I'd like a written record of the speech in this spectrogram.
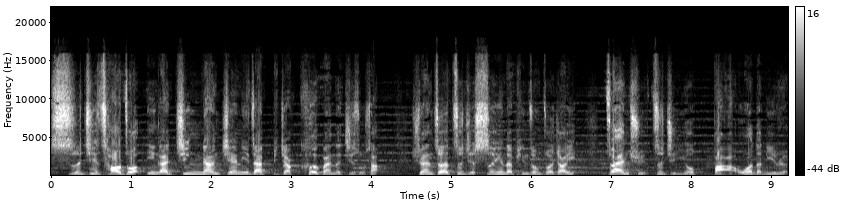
实际操作应该尽量建立在比较客观的基础上，选择自己适应的品种做交易，赚取自己有把握的利润，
